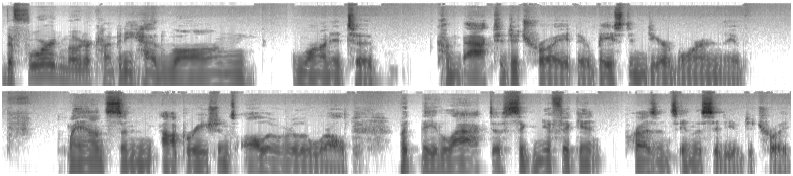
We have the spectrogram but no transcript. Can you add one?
the Ford Motor Company had long wanted to come back to Detroit. They're based in Dearborn. They have plants and operations all over the world, but they lacked a significant presence in the city of Detroit.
